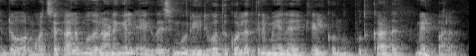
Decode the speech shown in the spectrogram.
എന്റെ ഓർമ്മ വച്ച കാലം മുതലാണെങ്കിൽ ഏകദേശം ഒരു ഇരുപത് കൊല്ലത്തിന് മേലായി കേൾക്കുന്നു പുതുക്കാട് മേൽപ്പാലം.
